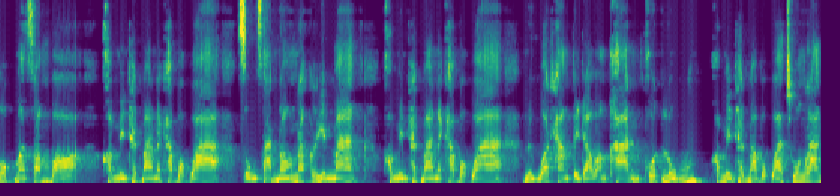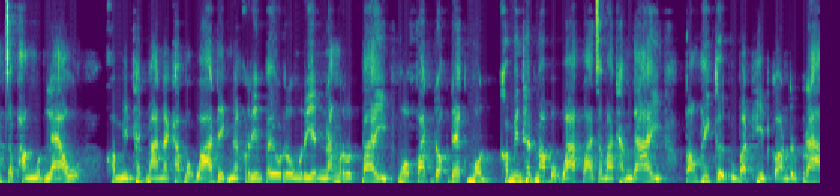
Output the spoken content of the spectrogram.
งบมาซ่อมบ่อ คอมเมนต์ถัดมานะคะบอกว่าสงสารน้องนักเรียนมากคอมเมนต์ถัดมานะคะบอกว่านึกว่าทางไปดาวอังคารโคตรหลุม คอมเมนต์ถัดมาบอกว่าช่วงล่างจะพังหมดแล้ว คอมเมนต์ถัดมานะคะ บอกว่าเด็กนักเรียนไปโรงเรียนนั่งรถไป หัวฟัดดอกแดกหมด คอมเมนต์ถัดมาบอกว่ากว่าจะมาทำได้ ต้องให้เกิดอุบัติเหตุก่อนหรือเปล่า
